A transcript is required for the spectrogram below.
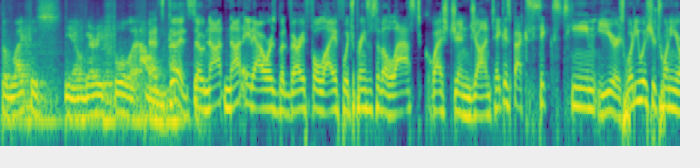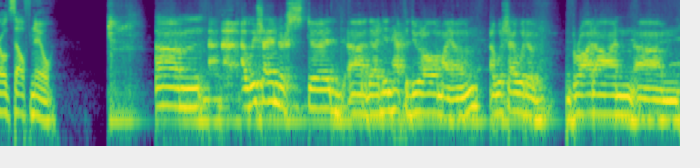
so life is you know very full at home. That's good. So not not eight hours, but very full life. Which brings us to the last question, John. Take us back 16 years. What do you wish your 20 year old self knew? Um, I, I wish I understood uh, that I didn't have to do it all on my own. I wish I would have brought on, um,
